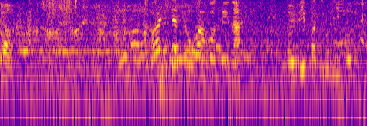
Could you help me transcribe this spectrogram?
Нові 22 година. Нові патрульні поліцейські.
